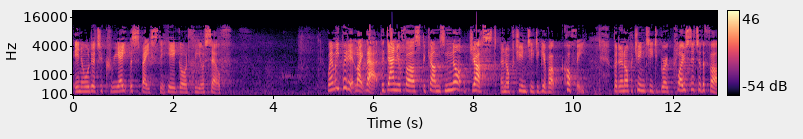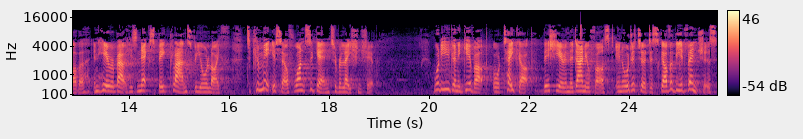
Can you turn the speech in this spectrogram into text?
in order to create the space to hear God for yourself? When we put it like that, the Daniel fast becomes not just an opportunity to give up coffee, but an opportunity to grow closer to the Father and hear about his next big plans for your life, to commit yourself once again to relationship. What are you going to give up or take up this year in the Daniel fast in order to discover the adventures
